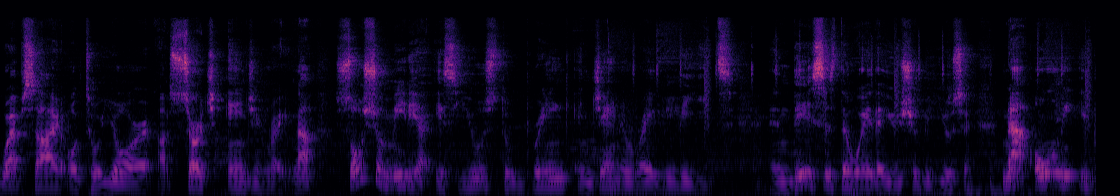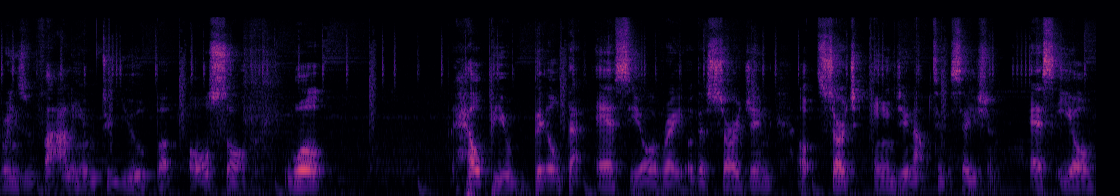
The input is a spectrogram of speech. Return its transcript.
website or to your uh, search engine rate. Now, social media is used to bring and generate leads. And this is the way that you should be using. Not only it brings volume to you, but also will help you build that SEO rate or the or uh, search engine optimization SEO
